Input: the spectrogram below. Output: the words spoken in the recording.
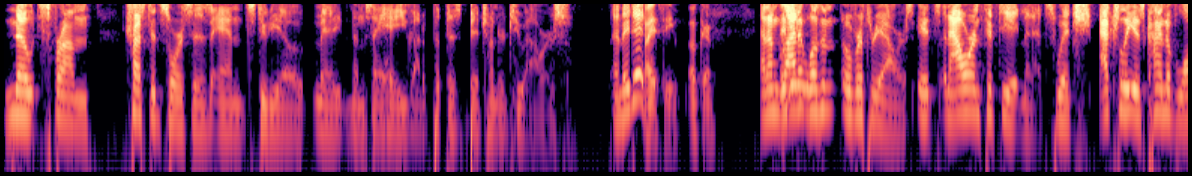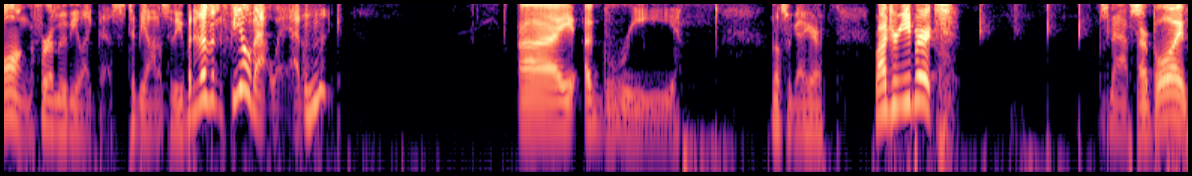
notes from trusted sources and studio made them say, "Hey, you got to put this bitch under 2 hours." And they did. I see. Okay. And I'm glad did. it wasn't over three hours. It's an hour and 58 minutes, which actually is kind of long for a movie like this, to be honest with you. But it doesn't feel that way, I don't Mm-hmm. think. I agree. What else we got here? Roger Ebert. Snaps. Our boy.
